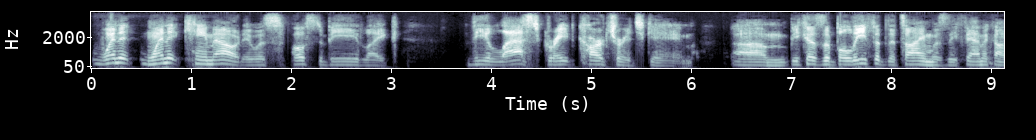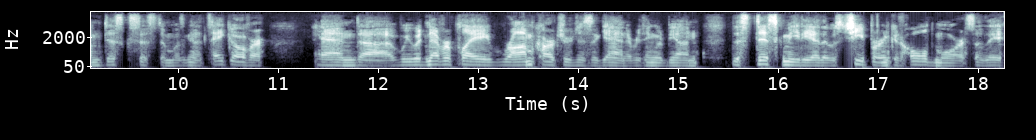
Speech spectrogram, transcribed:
when it when it came out, it was supposed to be like the last great cartridge game. Um, because the belief at the time was the Famicom disk system was going to take over, and uh, we would never play ROM cartridges again. Everything would be on this disk media that was cheaper and could hold more. So they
